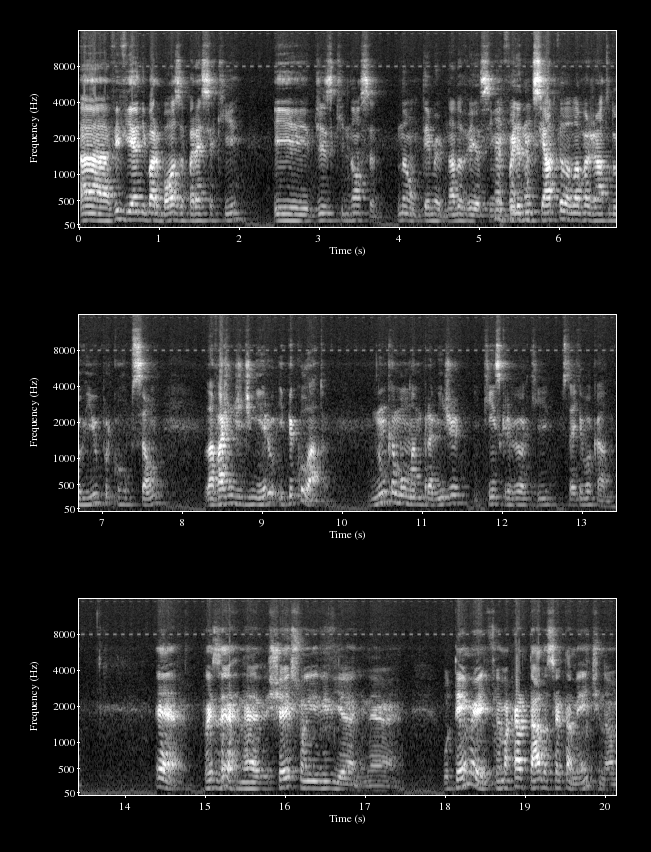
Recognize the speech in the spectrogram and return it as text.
a Viviane Barbosa aparece aqui e diz que, nossa, não, Temer, nada a ver, assim. Ele foi denunciado pela Lava Jato do Rio por corrupção, lavagem de dinheiro e peculato. Nunca um bom nome para mídia e quem escreveu aqui está equivocado. É, pois é, né? Cheison e Viviane, né? O Temer foi uma cartada, certamente, não,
